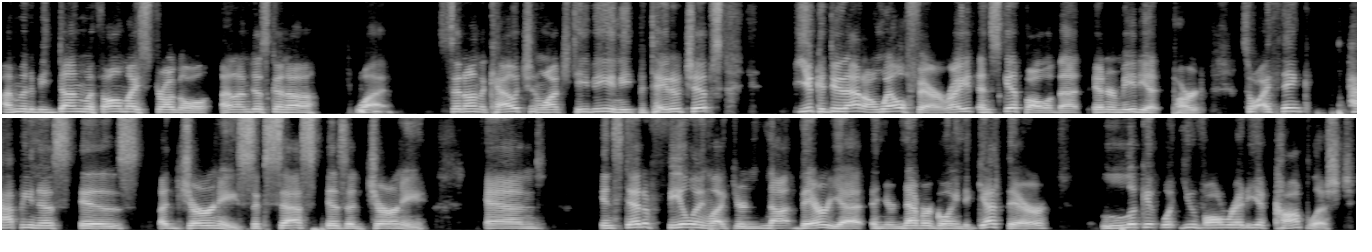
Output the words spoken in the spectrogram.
I'm going to be done with all my struggle and I'm just going to what? Sit on the couch and watch TV and eat potato chips. You could do that on welfare, right? And skip all of that intermediate part. So I think happiness is a journey, success is a journey. And instead of feeling like you're not there yet and you're never going to get there, look at what you've already accomplished.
